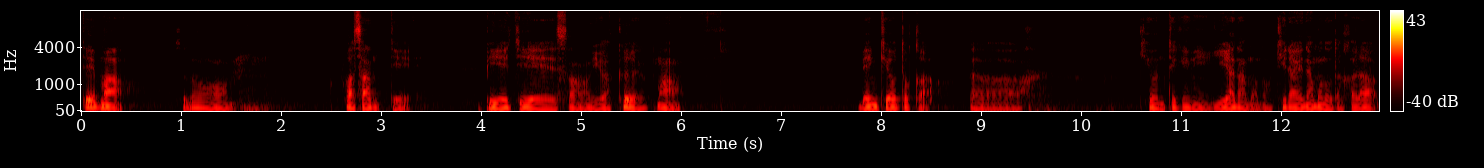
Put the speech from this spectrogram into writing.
で、まあ、その、ファさんって、PHA さん曰く、まあ、勉強とか、あ基本的に嫌なもの、嫌いなものだから、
